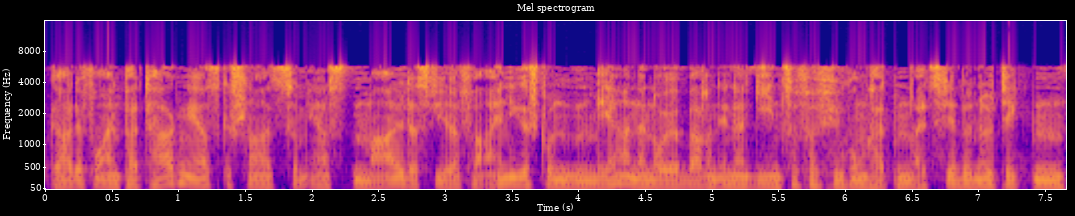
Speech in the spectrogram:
Gerade vor ein paar Tagen erst geschah es zum ersten Mal, dass wir für einige Stunden mehr an erneuerbaren Energien zur Verfügung hatten, als wir benötigten.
